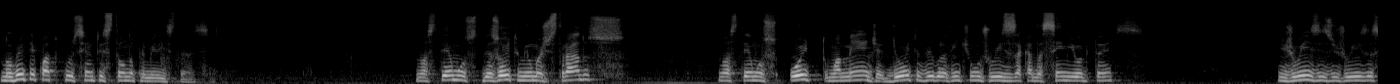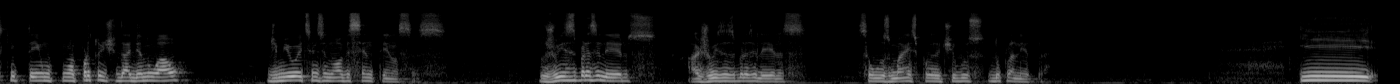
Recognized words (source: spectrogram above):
94% estão na primeira instância. Nós temos 18 mil magistrados, nós temos 8, uma média de 8,21 juízes a cada 100 mil habitantes, e juízes e juízas que têm uma produtividade anual de 1.809 sentenças. Os juízes brasileiros, as juízas brasileiras, são os mais produtivos do planeta. E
